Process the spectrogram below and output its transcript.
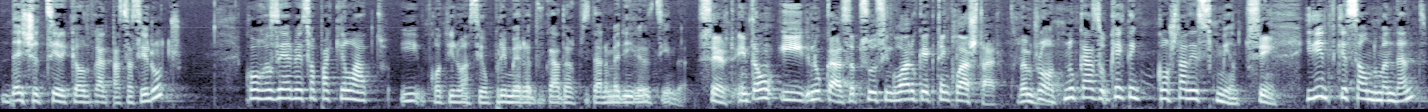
deixa de ser aquele advogado passa a ser outro. Com reserva é só para aquele ato e continua a ser o primeiro advogado a representar a Maria Gracinda. Certo. Então, e no caso da pessoa singular, o que é que tem que lá estar? Vamos Pronto, ver. no caso, o que é que tem que constar desse documento? Sim. Identificação do mandante,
